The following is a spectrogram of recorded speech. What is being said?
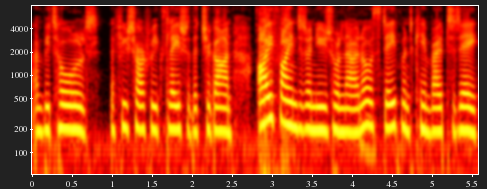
and be told a few short weeks later that you're gone. I find it unusual now. I know a statement came out today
